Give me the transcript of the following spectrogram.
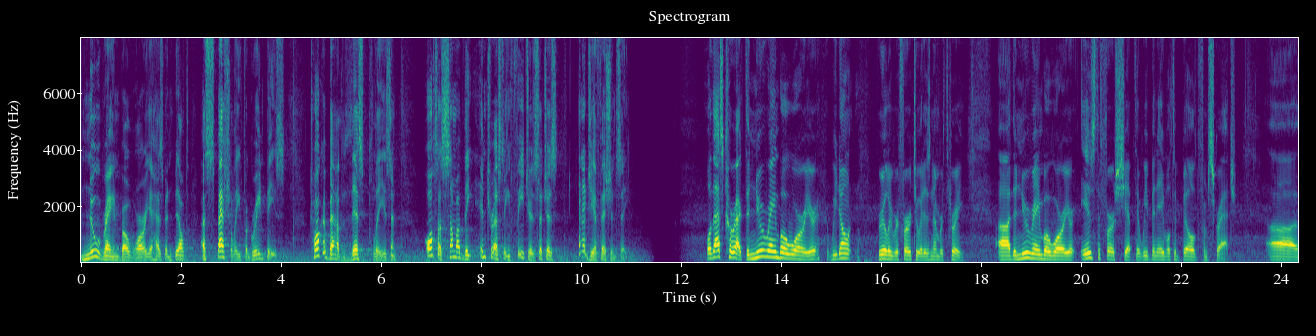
new Rainbow Warrior has been built especially for Greenpeace. Talk about this, please, and also some of the interesting features such as energy efficiency. Well, that's correct. The new Rainbow Warrior, we don't really refer to it as number three. Uh, the new Rainbow Warrior is the first ship that we've been able to build from scratch. Uh,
